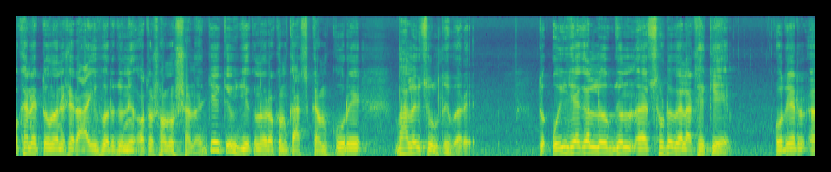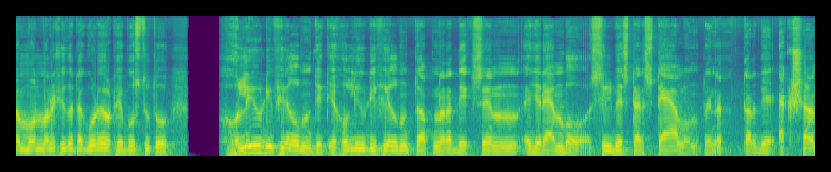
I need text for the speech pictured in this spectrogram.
ওখানে তো মানুষের আয় উপার্জনে অত সমস্যা না যে কেউ যে কোনো রকম কাজকাম করে ভালোই চলতে পারে। তো ওই জায়গার লোকজন ছোটোবেলা থেকে ওদের মন মানসিকতা গড়ে ওঠে বস্তুত। হলিউডি ফিল্ম দেখে, হলিউডি ফিল্ম তো আপনারা দেখছেন, এই যে র্যাম্বো, সিলভেস্টার স্ট্যালন, তাই না? তার যে অ্যাকশন।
